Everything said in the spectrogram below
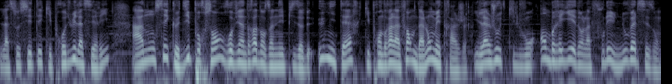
la société qui produit la série, a annoncé que 10% reviendra dans un épisode unitaire qui prendra la forme d'un long métrage. Il ajoute qu'ils vont embrayer dans la foulée une nouvelle saison.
